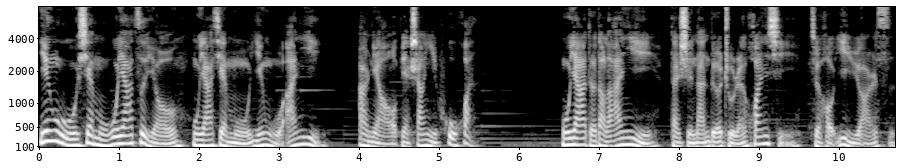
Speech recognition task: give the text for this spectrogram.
鹦鹉羡慕乌鸦自由，乌鸦羡慕鹦鹉安逸，二鸟便商议互换。乌鸦得到了安逸，但是难得主人欢喜，最后抑郁而死。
